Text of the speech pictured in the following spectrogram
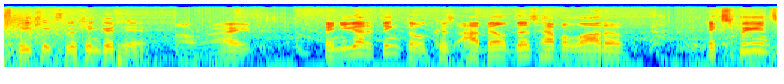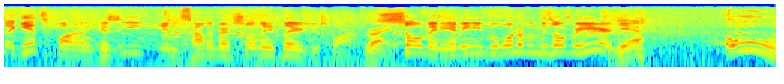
Speed kicks looking good here. All right. And you got to think though, because Abel does have a lot of experience against Hwoarang, because in South America, so many players use Hwoarang. Right. So many. I mean, even one of them is over here. Yeah. Oh,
